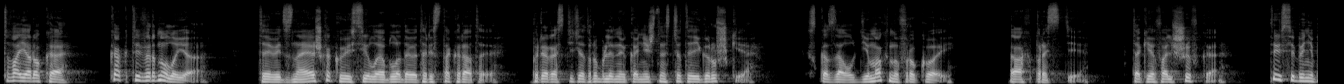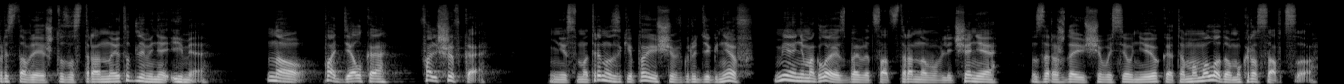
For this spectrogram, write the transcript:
«Твоя рука». Как ты вернул её? Ты ведь знаешь, какой силой обладают аристократы? Прирастить отрубленную конечность этой игрушки», — сказал Ди, махнув рукой. «Ах, прости. Так я фальшивка. Ты себе не представляешь, что за странное это для меня имя. Но подделка, фальшивка». Несмотря на закипающий в груди гнев, Мия не могла избавиться от странного влечения, зарождающегося у неё к этому молодому красавцу.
